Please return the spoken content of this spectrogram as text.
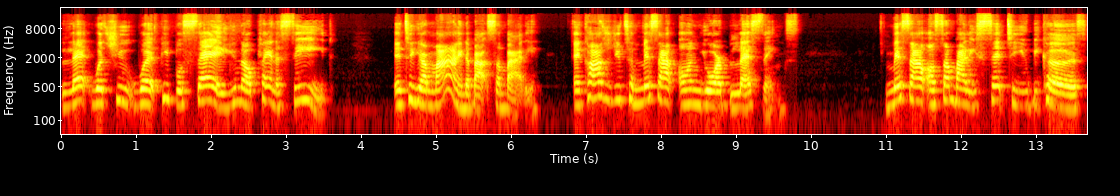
let what you what people say, you know, plant a seed into your mind about somebody and causes you to miss out on your blessings miss out on somebody sent to you because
